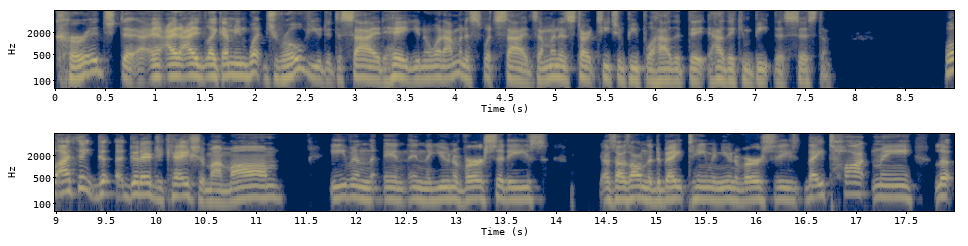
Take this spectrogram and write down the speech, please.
courage I, I, I like i mean what drove you to decide hey you know what i'm going to switch sides i'm going to start teaching people how that they how they can beat this system well i think good, uh, good education my mom even in in the universities as I was on the debate team in universities, they taught me look,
